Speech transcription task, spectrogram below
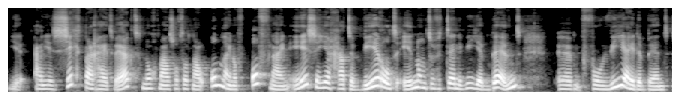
je, aan je zichtbaarheid werkt, nogmaals of dat nou online of offline is, en je gaat de wereld in om te vertellen wie je bent, ehm, voor wie jij er bent,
